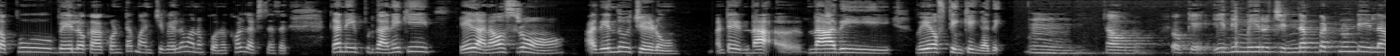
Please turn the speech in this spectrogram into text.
తప్పు వేలో కాకుండా మంచి వేలో మనం కొనుక్కోవాలి. దట్స్ సరే కానీ ఇప్పుడు దానికి ఏది అనవసరం అది ఎందుకు చేయడం? అంటే నా నాది వే ఆఫ్ థింకింగ్ అది. అవును. ఓకే. ఇది మీరు చిన్నప్పటి నుండి ఇలా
